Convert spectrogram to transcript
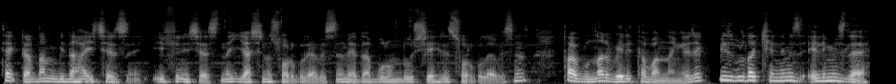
tekrardan bir daha içerisinde, if'in içerisinde yaşını sorgulayabilirsiniz veya da bulunduğu şehri sorgulayabilirsiniz. Tabi bunlar veri tabanından gelecek. Biz burada kendimiz elimizle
